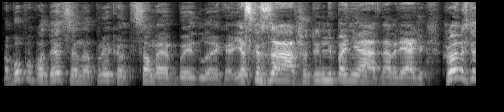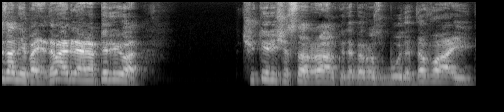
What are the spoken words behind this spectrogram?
Або попадеться, наприклад, саме бидло, яке. Я сказав, що тут непонятно, блядь. Що я сказав непонятно? Давай, блядь, вперед. Чотири часа ранку тебе розбуде, давай.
